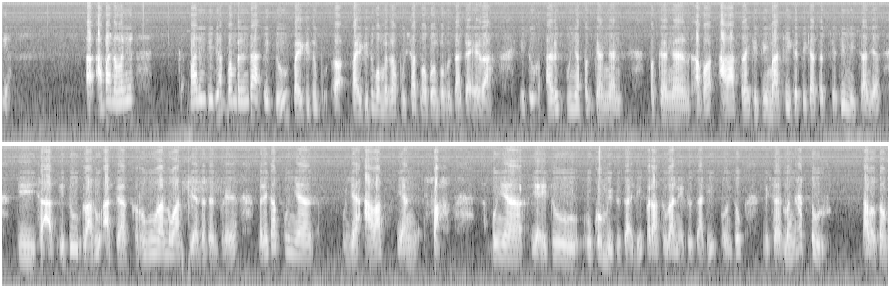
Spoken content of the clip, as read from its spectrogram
Iya. A- apa namanya paling tidak pemerintah itu baik itu uh, baik itu pemerintah pusat maupun pemerintah daerah itu harus punya pegangan pegangan apa alat legitimasi ketika terjadi misalnya di saat itu lalu ada kerumunan luar biasa dan sebagainya mereka punya punya alat yang sah punya yaitu hukum itu tadi peraturan itu tadi untuk bisa mengatur kalau toh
